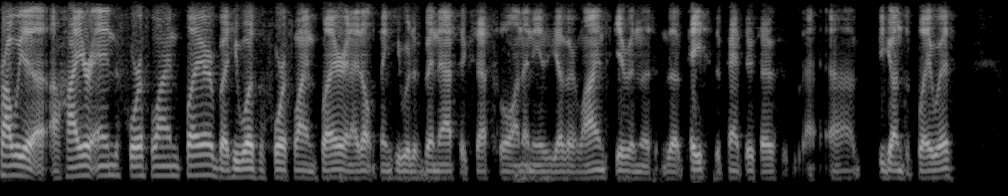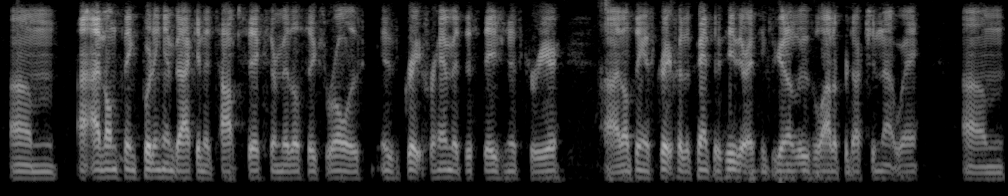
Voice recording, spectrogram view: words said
probably a, a higher end fourth line player, but he was a fourth line player, and I don't think he would have been as successful on any of the other lines given the the pace the Panthers have uh, begun to play with. Um, I, I don't think putting him back in the top six or middle six role is is great for him at this stage in his career. Uh, I don't think it's great for the Panthers either. I think you're going to lose a lot of production that way um,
